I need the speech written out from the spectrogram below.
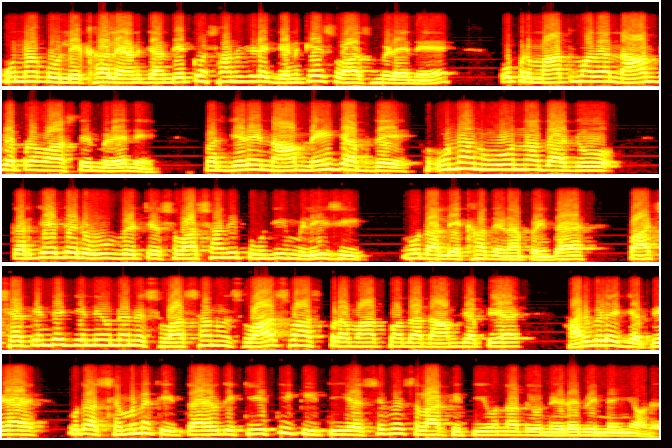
ਉਹਨਾਂ ਕੋਲ ਲੇਖਾ ਲੈਣ ਜਾਂਦੇ, ਕਿਉਂ ਸਾਨੂੰ ਜਿਹੜੇ ਗਿਣ ਕੇ ਸਵਾਸ ਮਿਲੇ ਨੇ, ਉਹ ਪ੍ਰਮਾਤਮਾ ਦਾ ਨਾਮ ਜਪਣ ਵਾਸਤੇ ਮਿਲੇ ਨੇ, ਪਰ ਜਿਹੜੇ ਨਾਮ ਨਹੀਂ ਜਪਦੇ, ਉਹਨਾਂ ਨੂੰ ਉਹਨਾਂ ਦਾ ਜੋ ਕਰਜ਼ੇ ਦੇ ਰੂਪ ਵਿੱਚ ਸਵਾਸਾਂ ਦੀ ਪੂੰਜੀ ਮਿਲੀ ਸੀ, ਉਹਦਾ ਲੇਖਾ ਦੇਣਾ ਪੈਂਦਾ ਹੈ। ਪਾਤਸ਼ਾਹ ਕਹਿੰਦੇ ਜਿਨੇ ਉਹਨਾਂ ਨੇ ਸਵਾਸਾਂ ਨੂੰ ਸਵਾਸ ਸਵਾਸ ਪ੍ਰਮਾਤਮਾ ਦਾ ਨਾਮ ਜਪਿਆ ਹੈ, ਹਰ ਵੇਲੇ ਜਪਿਆ ਹੈ, ਉਹਦਾ ਸਿਮਰਨ ਕੀਤਾ ਹੈ, ਉਹਦੀ ਕੀਰਤੀ ਕੀਤੀ ਹੈ, ਸਿਫਤ ਸਲਾਹ ਕੀਤੀ ਉਹਨਾਂ ਦੇ ਉਹ ਨੇੜੇ ਵੀ ਨਹੀਂ ਆਉਂਦੇ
